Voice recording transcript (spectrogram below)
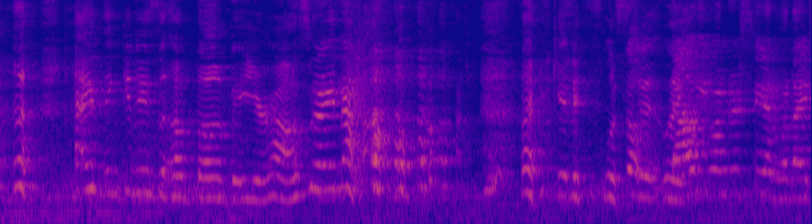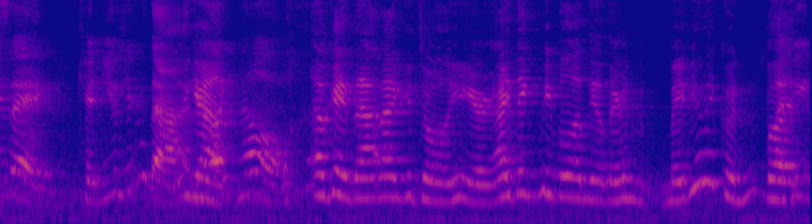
I think it is above your house right now. like it is legit. So like, now you understand when I say, "Can you hear that?" Yeah. Like, no. okay, that I could totally hear. I think people on the other end, maybe they couldn't, but I mean,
